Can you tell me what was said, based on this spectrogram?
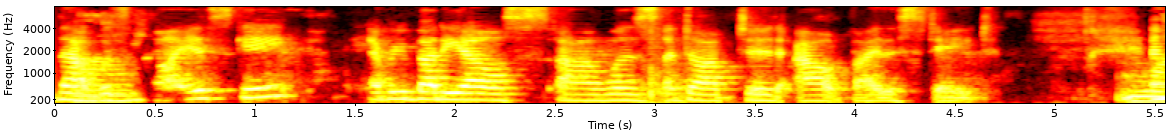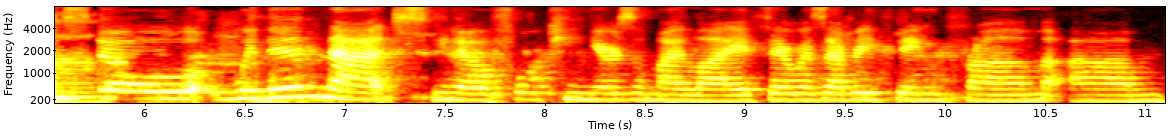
That wow. was my escape. Everybody else uh, was adopted out by the state. Wow. And so within that, you know, 14 years of my life, there was everything from, um,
